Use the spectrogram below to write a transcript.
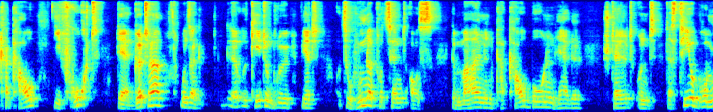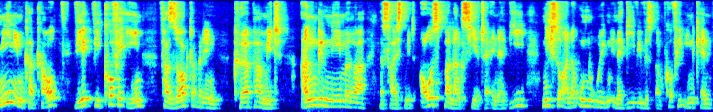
Kakao, die Frucht der Götter. Unser äh, Ketobrü wird zu 100% aus gemahlenen Kakaobohnen hergestellt und das Theobromin im Kakao wirkt wie Koffein, versorgt aber den Körper mit angenehmerer, das heißt mit ausbalancierter Energie, nicht so einer unruhigen Energie, wie wir es beim Koffein kennen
